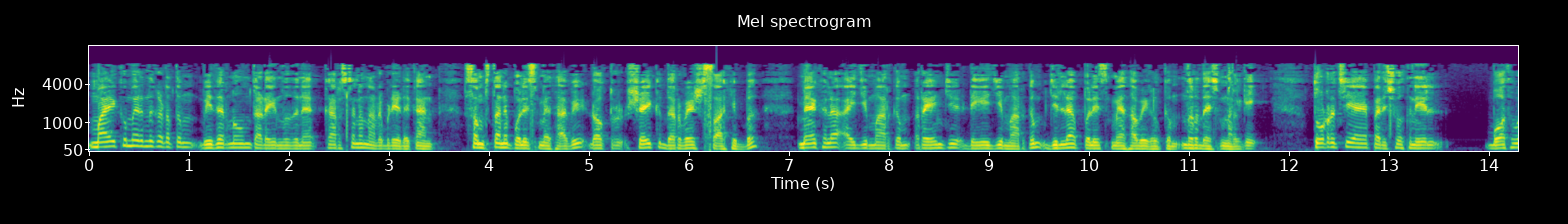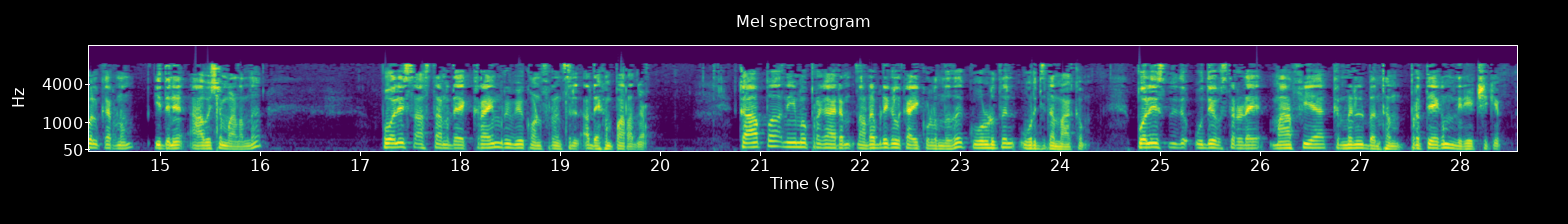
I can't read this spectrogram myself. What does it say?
മയക്കുമരുന്ന് കടത്തും വിതരണവും തടയുന്നതിന് കർശന നടപടിയെടുക്കാൻ സംസ്ഥാന പൊലീസ് മേധാവി ഡോക്ടർ ഷെയ്ഖ് ദർവേഷ് സാഹിബ് മേഖലാ ഐജിമാർക്കും റേഞ്ച് ഡിഐജിമാർക്കും ജില്ലാ പൊലീസ് മേധാവികൾക്കും നിർദ്ദേശം നൽകി. തുടർച്ചയായ പരിശോധനയിൽ ബോധവൽക്കരണം ഇതിന് ആവശ്യമാണെന്ന് പൊലീസ് ആസ്ഥാനത്തെ ക്രൈം റിവ്യൂ കോൺഫറൻസിൽ അദ്ദേഹം പറഞ്ഞു. കാപ്പ നിയമപ്രകാരം നടപടികൾ കൈക്കൊള്ളുന്നത് കൂടുതൽ ഊർജിതമാക്കും പൊലീസ് ഉദ്യോഗസ്ഥരുടെ മാഫിയ ക്രിമിനൽ ബന്ധം പ്രത്യേകം നിരീക്ഷിക്കും.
